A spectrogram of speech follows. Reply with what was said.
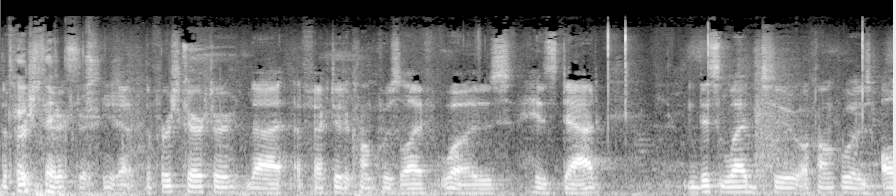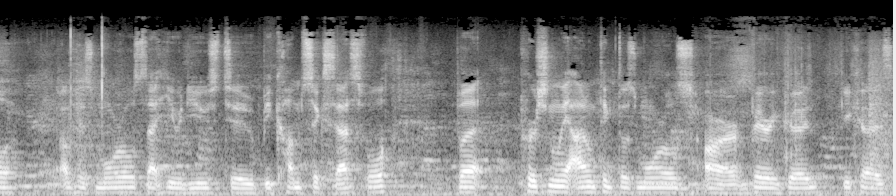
the first things. character, yeah, the first character that affected Okonkwo's life was his dad. This led to Okonkwo's all of his morals that he would use to become successful. But personally, I don't think those morals are very good because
